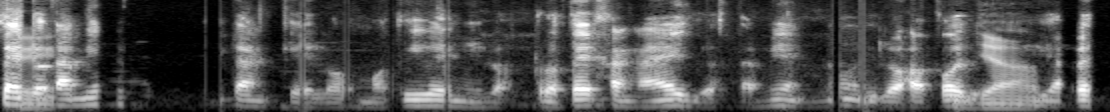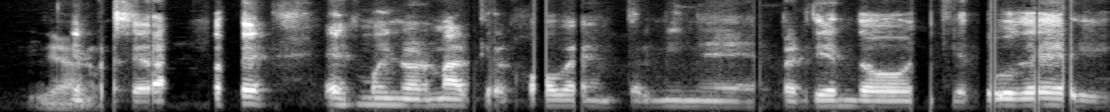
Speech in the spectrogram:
Pero también que los motiven y los protejan a ellos también, ¿no? Y los apoyen. Y a veces siempre se da. Entonces, es muy normal que el joven termine perdiendo inquietudes y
